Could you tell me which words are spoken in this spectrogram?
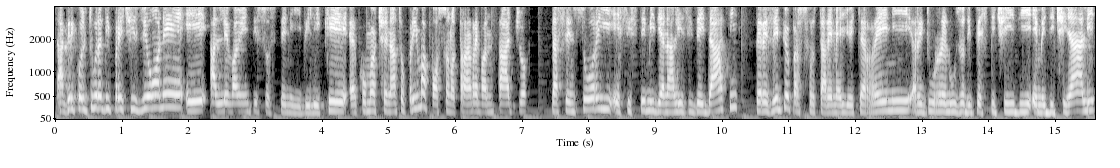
agricoltura di precisione e allevamenti sostenibili che, eh, come ho accennato prima, possono trarre vantaggio da sensori e sistemi di analisi dei dati, per esempio per sfruttare meglio i terreni, ridurre l'uso di pesticidi e medicinali,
